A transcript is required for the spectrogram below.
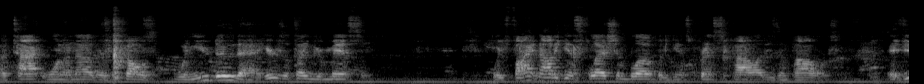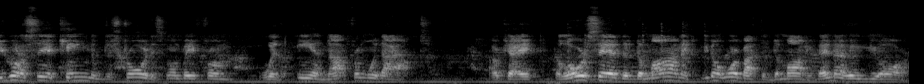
attack one another? Because when you do that, here's the thing you're missing. We fight not against flesh and blood, but against principalities and powers. If you're going to see a kingdom destroyed, it's going to be from within, not from without. Okay? The Lord said the demonic, you don't worry about the demonic. They know who you are.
